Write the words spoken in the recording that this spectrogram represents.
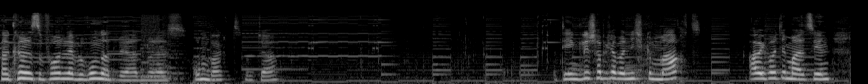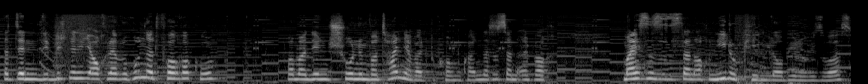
dann kann es sofort Level 100 werden, weil es rumbackt und ja. Den Glitch habe ich aber nicht gemacht. Aber ich wollte dir mal erzählen, dass den Glitch nenne ich auch Level 100 vor Rocco. Weil man den schon im Vatania-Wald bekommen kann. Das ist dann einfach... Meistens ist es dann auch Nidoking, glaube ich, oder wie sowas.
